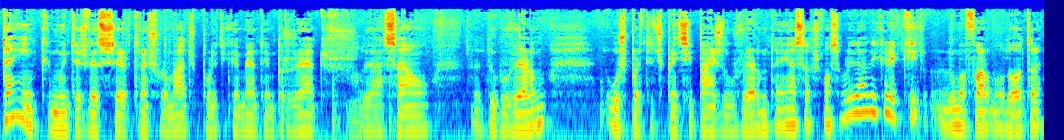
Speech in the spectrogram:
têm que muitas vezes ser transformados politicamente em projetos de ação do governo. Os partidos principais do governo têm essa responsabilidade e creio que, de uma forma ou de outra,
